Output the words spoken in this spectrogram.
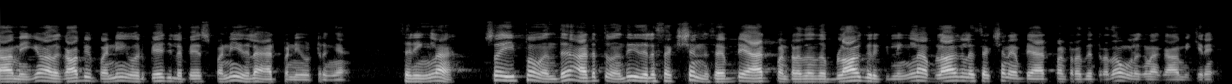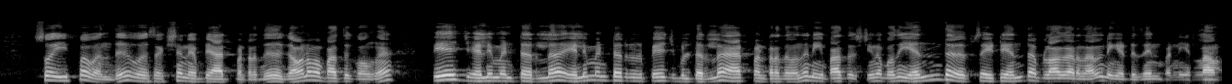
காமிக்கும். அதை காப்பி பண்ணி ஒரு பேஜில் பேஸ்ட் பண்ணி இதில் ஆட் பண்ணி விட்டுருங்க. சரிங்களா? ஸோ இப்போ வந்து அடுத்து வந்து இதில் செக்ஷன்ஸ் எப்படி ஆட் பண்ணுறது அந்த பிளாக் இருக்கு இல்லைங்களா? பிளாகில் செக்ஷன் எப்படி ஆட் பண்ணுறதுன்றதை உங்களுக்கு நான் காமிக்கிறேன். ஸோ இப்போ வந்து ஒரு செக்ஷன் எப்படி ஆட் பண்ணுறது கவனமாக பார்த்துக்கோங்க பேஜ் எலிமெண்டரில் எலிமெண்டர் பேஜ் பில்டரில் ஆட் பண்ணுறதை வந்து நீங்கள் பார்த்து வச்சிட்டிங்கன்னா போதும். எந்த வெப்சைட்டு எந்த பிளாகாக இருந்தாலும் நீங்கள் டிசைன் பண்ணிடலாம்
